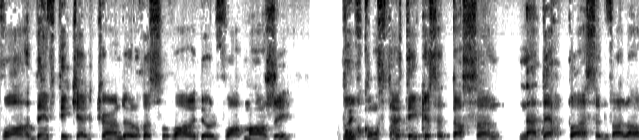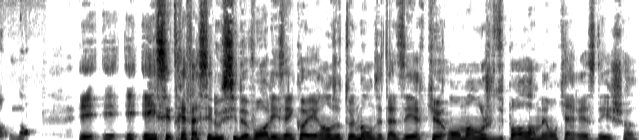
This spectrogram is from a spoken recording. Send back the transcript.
voir, d'inviter quelqu'un, de le recevoir et de le voir manger pour constater que cette personne n'adhère pas à cette valeur ou non. Et, c'est très facile aussi de voir les incohérences de tout le monde, c'est-à-dire qu'on mange du porc, mais on caresse des chats.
